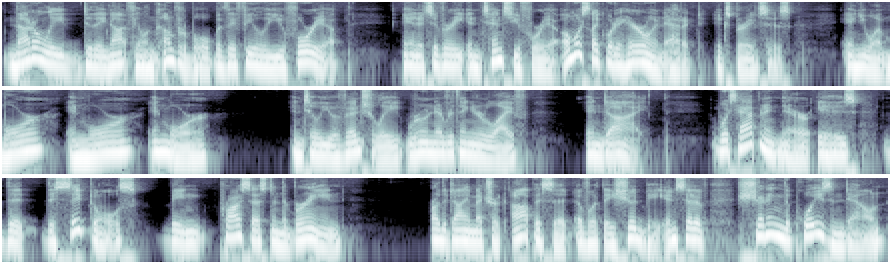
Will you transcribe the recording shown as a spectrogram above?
not only do they not feel uncomfortable, but they feel a euphoria. And it's a very intense euphoria, almost like what a heroin addict experiences. And you want more and more and more until you eventually ruin everything in your life and die. What's happening there is that the signals being processed in the brain are the diametric opposite of what they should be. Instead of shutting the poison down,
